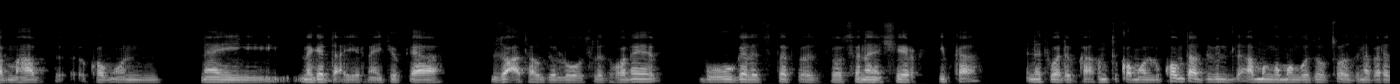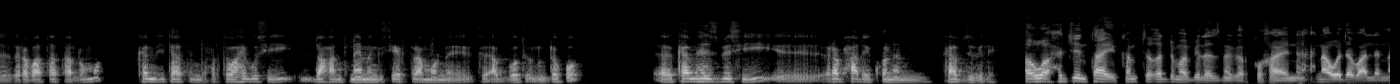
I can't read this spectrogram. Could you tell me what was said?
ኣብ ምሃብ ከምኡውን ናይ መገዲ ኣየር ናይ ኢትዮጵያ ብዙሕ ኣታዊ ዘለዎ ስለ ዝኾነ ብኡ ገለ ዝተርፈ ዝተወሰነ ሼር ሂብካ ነቲ ወደብ ከኣ ክንጥቀመሉ ከምታት ዝብል ኣብ መንጎ መንጎ ዘውጽኦ ዝነበረ ዘረባታት ኣሎሞ ከምዚታት እንድሕር ተዋሂቡሲ ደሓንቲ ናይ መንግስቲ ኤርትራ እሞ ኣብ ቦትኡ ንግደፎ ከም ህዝቢሲ ረብሓ ዶ ኣይኮነን ካብ ዝብል እየ። እወ ሕጂ እንታይ እዩ ከምቲ ቅድም ኣቢለ ዝነገርኩኻ እዩ ንሕና ወደብ ኣለና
